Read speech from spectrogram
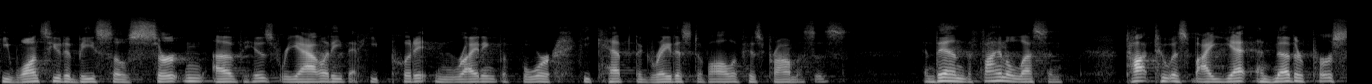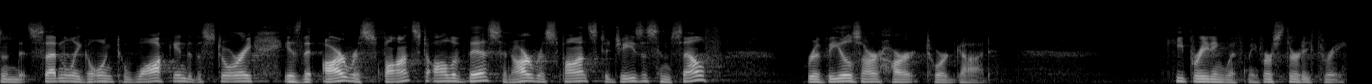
He wants you to be so certain of His reality that He put it in writing before He kept the greatest of all of His promises. And then the final lesson, taught to us by yet another person that's suddenly going to walk into the story, is that our response to all of this and our response to Jesus Himself reveals our heart toward God. Keep reading with me, verse 33.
